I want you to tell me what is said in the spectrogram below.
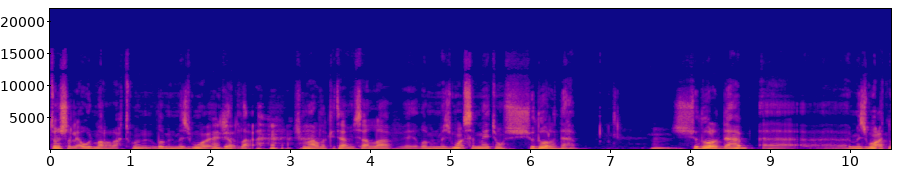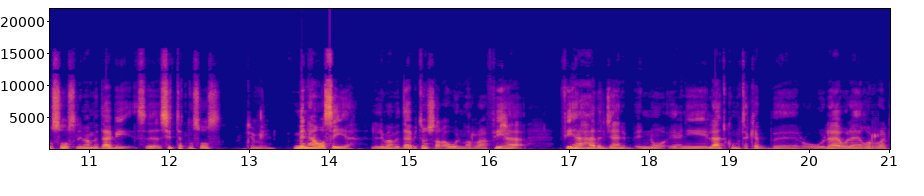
تنشر لأول مرة راح تكون ضمن مجموع بيطلع. في معرض الكتاب إن شاء الله. في ضمن مجموع سميته شذور الذهب. شذور الذهب آه، مجموعة نصوص الامام الذهبي ستة نصوص. جميل. منها وصية للإمام الذهبي تنشر أول مرة. فيها فيها هذا الجانب إنه يعني لا تكون متكبر ولا ولا يغرك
